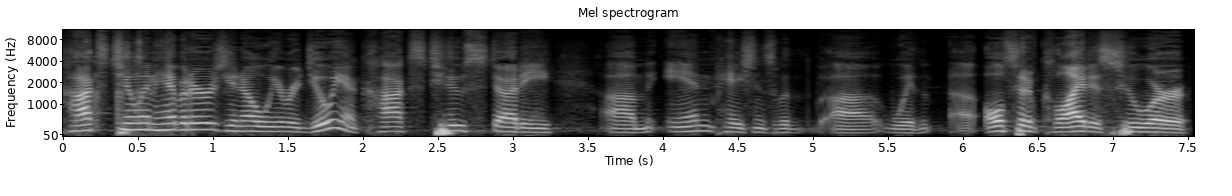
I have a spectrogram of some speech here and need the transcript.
COX-2 inhibitors, you know, we were doing a COX-2 study um, in patients with, uh, with uh, ulcerative colitis who were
